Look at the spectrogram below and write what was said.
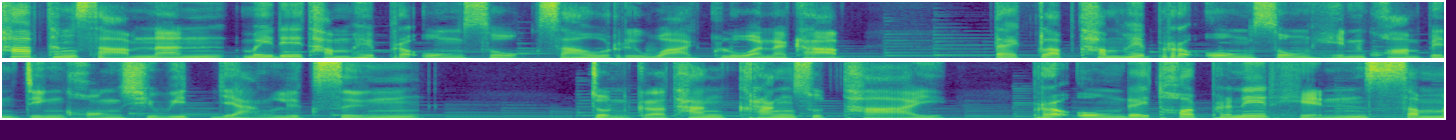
ภาพทั้งสามนั้นไม่ได้ทำให้พระองค์โศกเศร้าหรือหวาดกลัวนะครับ แต่กลับทำให้พระองค์ทรงเห็นความเป็นจริงของชีวิตอย่างลึกซึ้ง จนกระทั่งครั้งสุดท้าย พระองค์ได้ทอดพระเนตรเห็นสม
